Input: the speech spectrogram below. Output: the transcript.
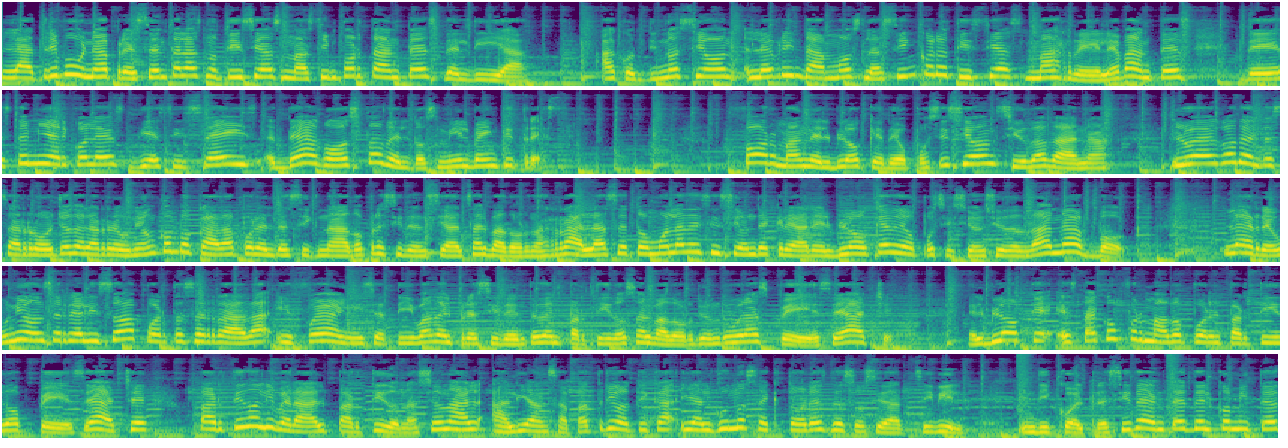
La tribuna presenta las noticias más importantes del día. A continuación, le brindamos las cinco noticias más relevantes de este miércoles 16 de agosto del 2023. Forman el bloque de oposición ciudadana. Luego del desarrollo de la reunión convocada por el designado presidencial Salvador Narrala, se tomó la decisión de crear el bloque de oposición ciudadana VOC. La reunión se realizó a puerta cerrada y fue a iniciativa del presidente del Partido Salvador de Honduras, PSH. El bloque está conformado por el partido PSH, Partido Liberal, Partido Nacional, Alianza Patriótica y algunos sectores de sociedad civil, indicó el presidente del Comité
